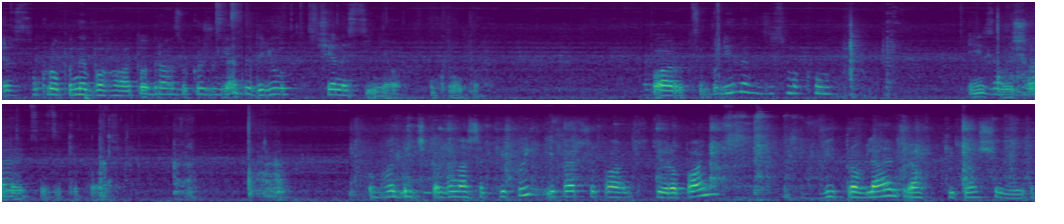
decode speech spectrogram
Зараз укропу небагато, одразу кажу. Я додаю ще насіння укропу. Пару цибулінок до смаку. І залишається закипати. Водичка вже наша кипить і першу партію рапані відправляємо прямо в кипящу воду.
